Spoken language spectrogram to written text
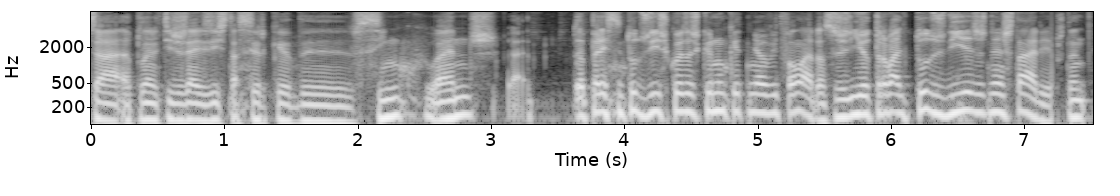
já, a Planetia já existe há cerca de 5 anos, aparecem todos os dias coisas que eu nunca tinha ouvido falar. Ou seja, e eu trabalho todos os dias nesta área. Portanto,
